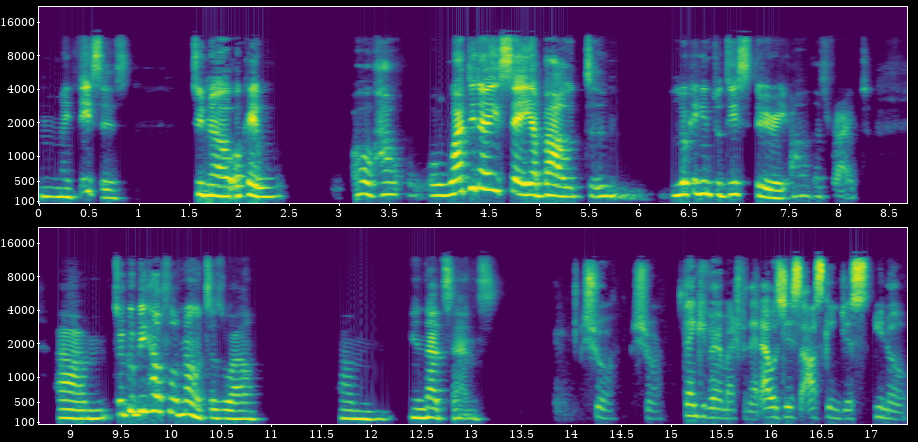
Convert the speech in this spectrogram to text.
my thesis to know, okay, oh, how, what did I say about uh, looking into this theory? Oh, that's right. Um, so it could be helpful notes as well um, in that sense. Sure, sure. Thank you very much for that. I was just asking, just you know,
